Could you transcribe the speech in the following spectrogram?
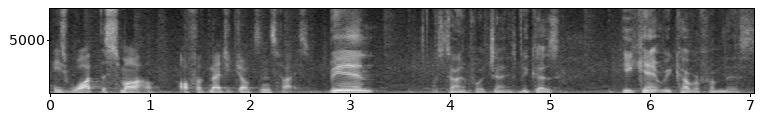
He's wiped the smile off of Magic Johnson's face. Ben, it's time for a change because he can't recover from this.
